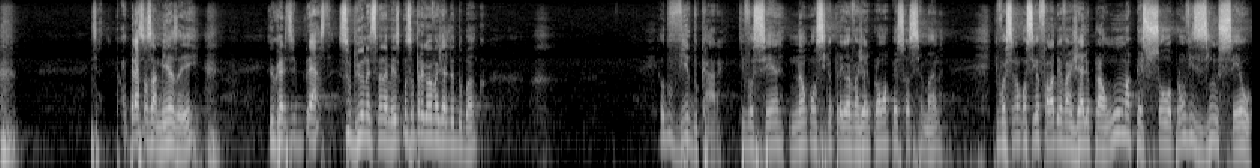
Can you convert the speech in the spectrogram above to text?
Empresta essa mesa aí. E o cara disse: Empresta. Subiu na cima da mesa e começou a pregar o evangelho do banco. Eu duvido, cara, que você não consiga pregar o evangelho para uma pessoa a semana. Que você não consiga falar do evangelho para uma pessoa, para um vizinho seu.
